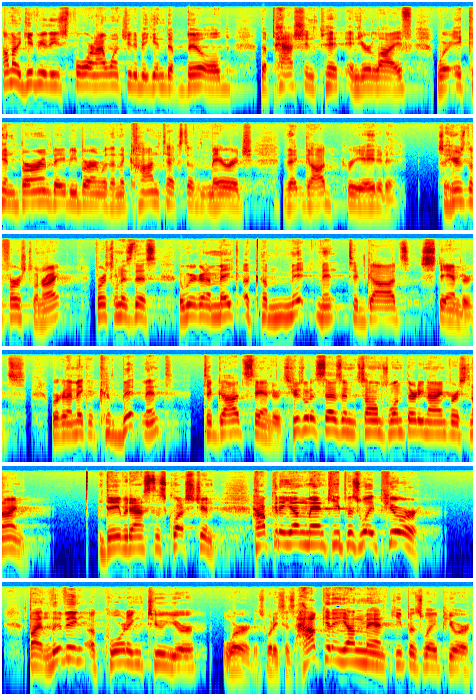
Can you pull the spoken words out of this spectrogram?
I'm going to give you these four, and I want you to begin to build the passion pit in your life where it can burn, baby, burn within the context of marriage that God created it. So here's the first one, right? First one is this that we're going to make a commitment to God's standards. We're going to make a commitment to God's standards. Here's what it says in Psalms 139, verse 9. David asked this question How can a young man keep his way pure? By living according to your word, is what he says. How can a young man keep his way pure?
